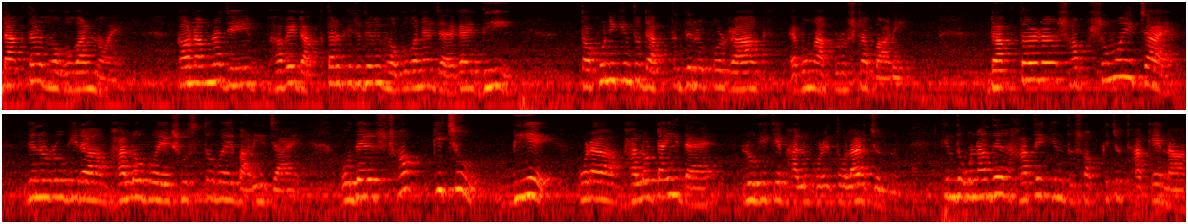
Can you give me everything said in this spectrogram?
ডাক্তার ভগবান নয়। কারণ আমরা যেইভাবে ডাক্তারকে যদি আমি ভগবানের জায়গায় দিই তখনই কিন্তু ডাক্তারদের ওপর রাগ এবং আক্রোশটা বাড়ে। ডাক্তাররা সবসময় চায় যেন রোগীরা ভালো হয়ে সুস্থ হয়ে বাড়ি যায়। ওদের সব কিছু দিয়ে ওরা ভালোটাই দেয় রোগীকে ভালো করে তোলার জন্য। কিন্তু ওনাদের হাতে কিন্তু সব কিছু থাকে না।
